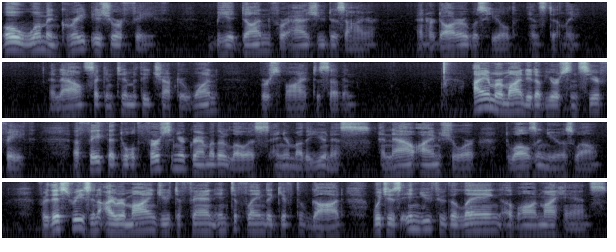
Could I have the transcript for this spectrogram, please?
O woman, great is your faith. Be it done for as you desire. And her daughter was healed instantly. And now 2 Timothy chapter 1, verse 5 to 7. I am reminded of your sincere faith, a faith that dwelt first in your grandmother Lois and your mother Eunice, and now, I am sure, dwells in you as well. For this reason I remind you to fan into flame the gift of God, which is in you through the laying of on my hands.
